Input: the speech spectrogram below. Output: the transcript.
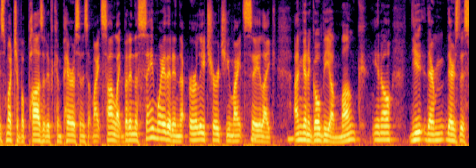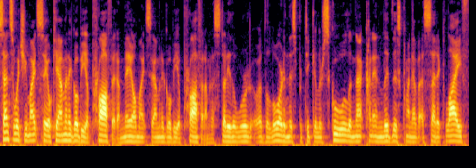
as much of a positive comparison as it might sound like. But in the same way that in the early church you might say, like, I'm going to go be a monk, you know, you, there, there's this sense in which you might say, okay, I'm going to go be a prophet. A male might say, I'm going to go be a prophet. I'm going to study the word of the Lord in this particular school and that kind of, and live this kind of ascetic life,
